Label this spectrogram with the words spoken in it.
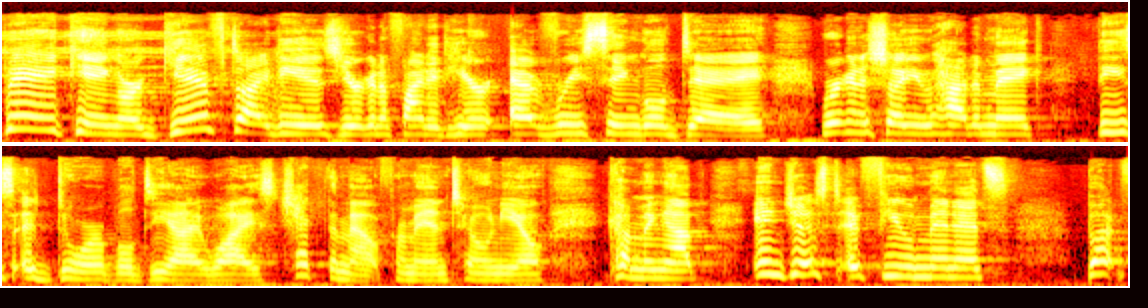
baking, or gift ideas, you're going to find it here every single day. We're going to show you how to make these adorable DIYs. Check them out from Antonio coming up in just a few minutes. But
